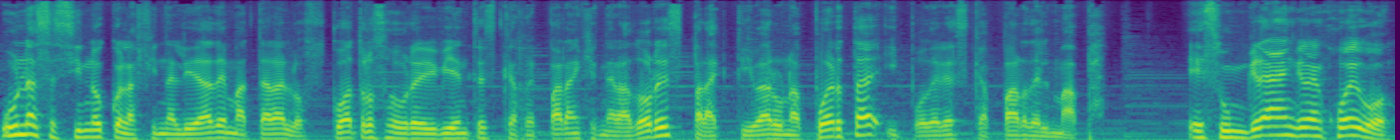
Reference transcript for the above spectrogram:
Un asesino con la finalidad de matar a los cuatro sobrevivientes que reparan generadores para activar una puerta y poder escapar del mapa. Es un gran, gran juego.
